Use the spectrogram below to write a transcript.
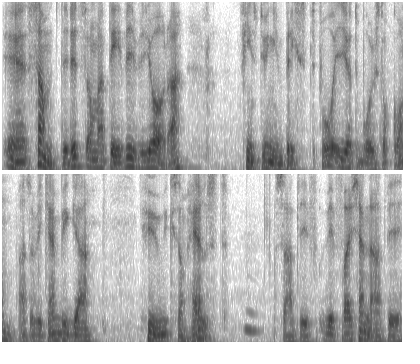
eh, samtidigt som att det vi vill göra finns det ju ingen brist på i Göteborg och Stockholm. Alltså vi kan bygga hur mycket som helst. Så att vi, vi får känna att vi,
